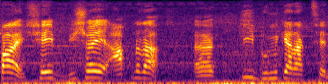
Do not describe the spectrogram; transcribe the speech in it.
পায় সেই বিষয়ে আপনারা কি ভূমিকা রাখছেন?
